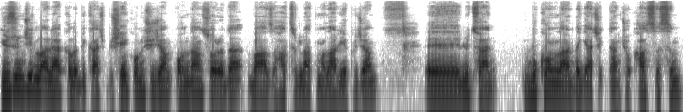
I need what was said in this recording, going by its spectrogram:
100. yılla alakalı birkaç bir şey konuşacağım. Ondan sonra da bazı hatırlatmalar yapacağım. Ee, lütfen bu konularda gerçekten çok hassasım.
